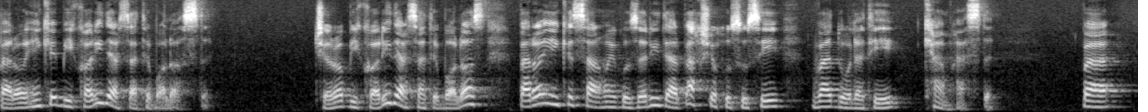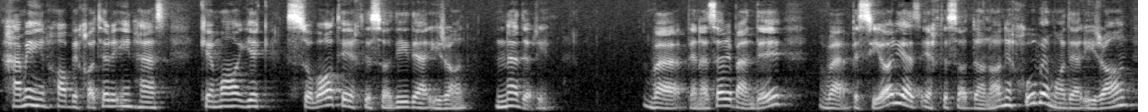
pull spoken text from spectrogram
برای اینکه بیکاری در سطح بالاست. چرا بیکاری در سطح بالاست؟ برای اینکه سرمایه گذاری در بخش خصوصی و دولتی کم هست. و همه اینها به خاطر این هست که ما یک ثبات اقتصادی در ایران نداریم. و به نظر بنده و بسیاری از اقتصاددانان خوب ما در ایران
